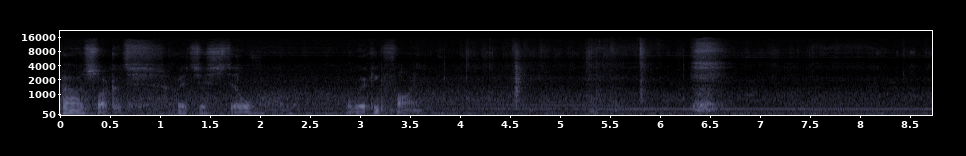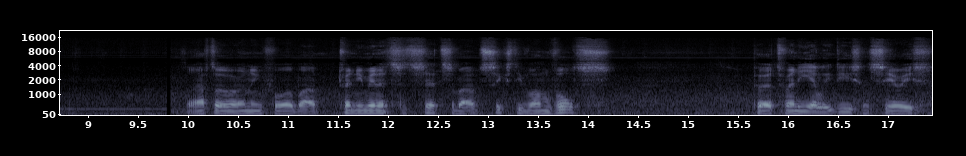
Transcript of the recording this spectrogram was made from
power socket, which is still working fine. So after running for about 20 minutes it sets about 61 volts per 20 LEDs in series.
